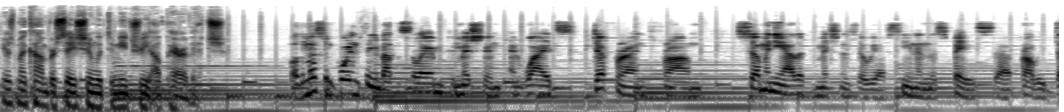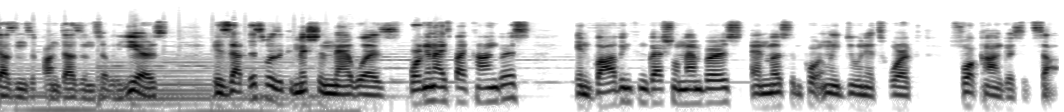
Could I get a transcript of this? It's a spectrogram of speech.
Here's my conversation with Dmitri Alperovitch. Well, the most important thing about the Solarium Commission and why it's different from so many other commissions that we have seen in the space, uh, probably dozens upon dozens over the years, is that this was a commission that was organized by Congress, involving congressional members, and most importantly, doing its work for Congress itself.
